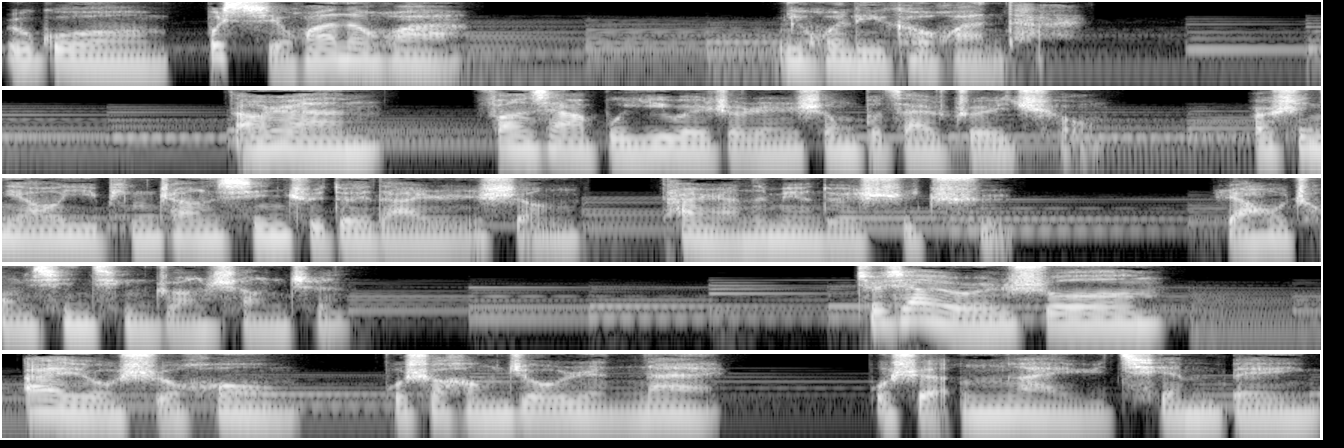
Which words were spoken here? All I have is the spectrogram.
如果不喜欢的话，你会立刻换台。当然。放下不意味着人生不再追求，而是你要以平常心去对待人生，坦然的面对失去，然后重新轻装上阵。就像有人说，爱有时候不是恒久忍耐，不是恩爱与谦卑，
